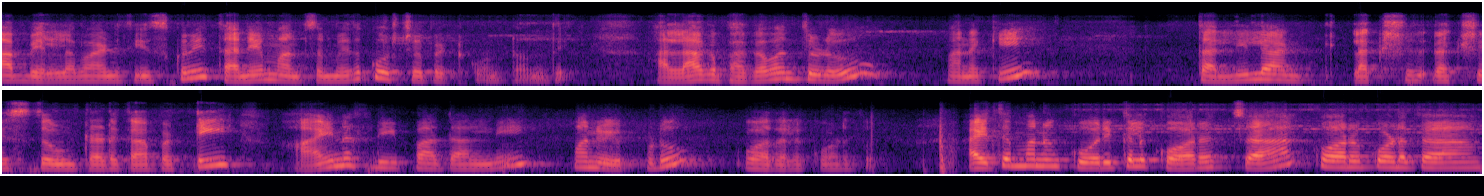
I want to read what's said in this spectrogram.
ఆ బిల్లవాడిని తీసుకుని తనే మంచం మీద కూర్చోబెట్టుకుంటుంది అలాగ భగవంతుడు మనకి తల్లిలా లక్ష రక్షిస్తూ ఉంటాడు కాబట్టి ఆయన శ్రీపాదాలని మనం ఎప్పుడూ వదలకూడదు. అయితే మనం కోరికలు కోరచ్చా? కోరకూడదా?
